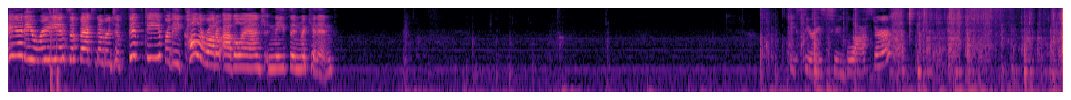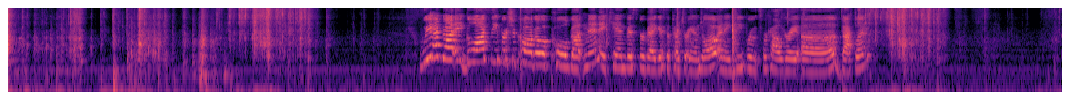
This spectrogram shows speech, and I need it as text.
And a Radiance Effects number to 50 for the Colorado Avalanche, Nathan MacKinnon. The Series 2 Blaster. We have got a glossy for Chicago of Cole Gutman, a canvas for Vegas of Pietrangelo, and a deep roots for Calgary of Backlund.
